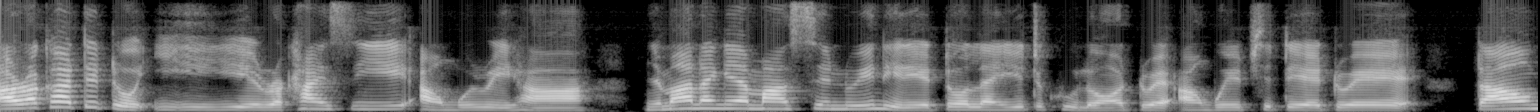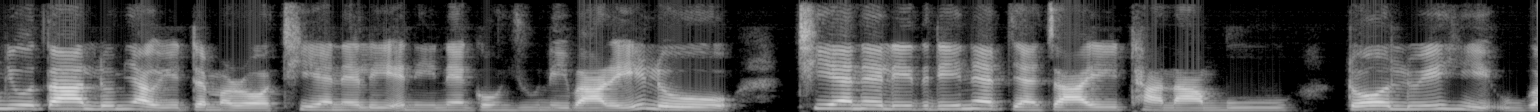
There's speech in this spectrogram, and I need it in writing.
အာရခတစ်တို EE ရဲ့ရခိုင်စီးအောင်ပွဲတွေဟာမြန်မာနိုင်ငံမှာဆင်နွှဲနေတဲ့တော်လန်ရေးတစ်ခုလုံးအတွက်အောင်ပွဲဖြစ်တဲ့အတွက်တောင်မျိုးသားလွတ်မြောက်ရေးတပ်မတော် TNL အနေနဲ့ဂုဏ်ယူနေပါတယ်လို့ TNL တည်င်းနဲ့ပြန်ကြားရေးဌာနမှူးဒေါ်လွေးရီဦးက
